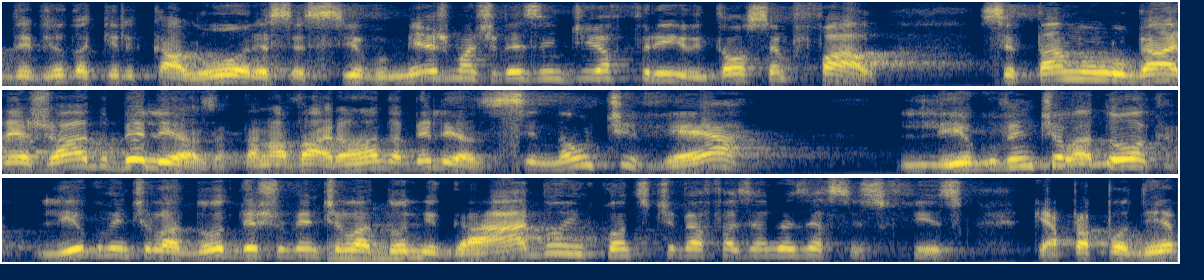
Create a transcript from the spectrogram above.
devido àquele calor excessivo, mesmo às vezes em dia frio. Então eu sempre falo: se está num lugar arejado, beleza, está na varanda, beleza. Se não tiver, liga o ventilador, cara. Liga o ventilador, deixa o ventilador uhum. ligado enquanto estiver fazendo exercício físico, que é para poder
